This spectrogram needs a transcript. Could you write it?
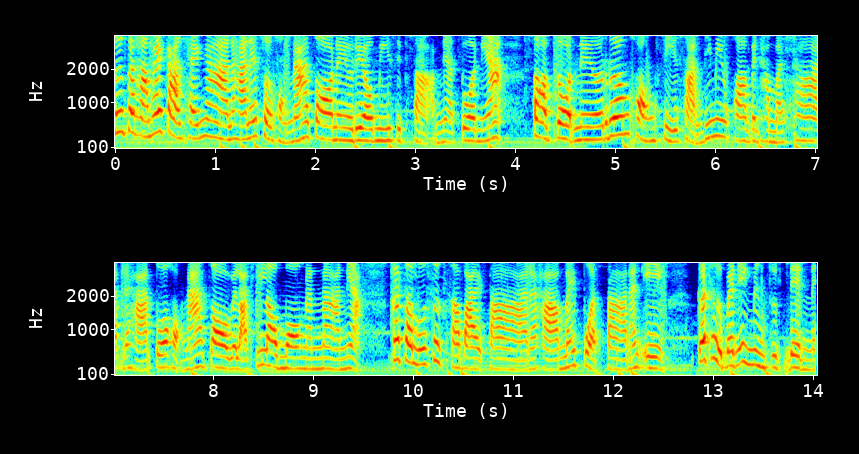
ซึ่งจะทำให้การใช้งานนะคะ ในส่วนของหน้าจอใน Realme 13 เนี่ยตัวเนี้ยตอบโจทย์ในเรื่องของสีสันที่มีความเป็นธรรมชาตินะคะ ตัวของหน้าจอเวลาที่เรามองนานๆเนี่ยก็จะรู้สึกสบายตานะคะ ไม่ปวดตานั่นเอง ก็ถือเป็นอีกหนึ่งจุดเด่นใน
